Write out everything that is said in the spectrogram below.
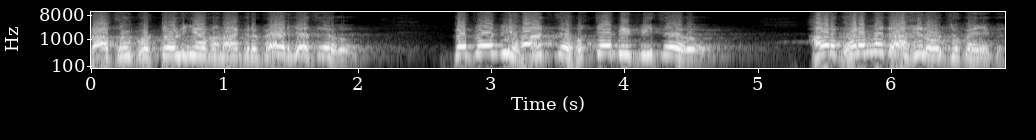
راتوں کو ٹولیاں بنا کر بیٹھ جاتے ہو۔ گپے بھی ہانکتے، حقے بھی پیتے ہو۔ ہر گھر میں داخل ہو چکا یہ کچھ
